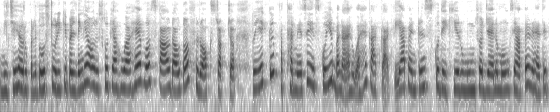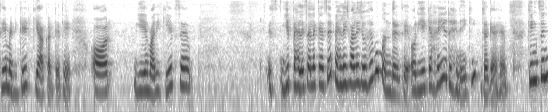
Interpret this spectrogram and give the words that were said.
नीचे है और ऊपर दो स्टोरी की बिल्डिंग है और इसको क्या हुआ है वो scooped out of rock structure तो एक पत्थर में से इसको ये बनाया हुआ है काट काट के। आप एंट्रेंस को देखिए रूम्स और जैन मोंग्स यहाँ पर रहते थे मेडिटेट किया करते थे। और ये हमारी केव्स हैं। इस, ये पहले से अलग कैसे है पहले वाले जो है वो मंदिर थे और ये क्या है, ये रहने की जगह है। किंग्स एंड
